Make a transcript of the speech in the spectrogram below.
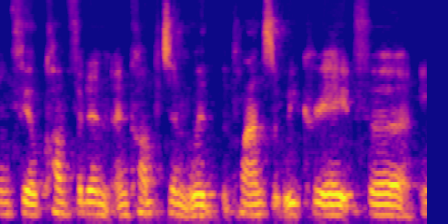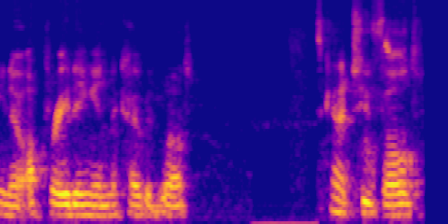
and feel confident and competent with the plans that we create for you know operating in the COVID world. Kind of twofold.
